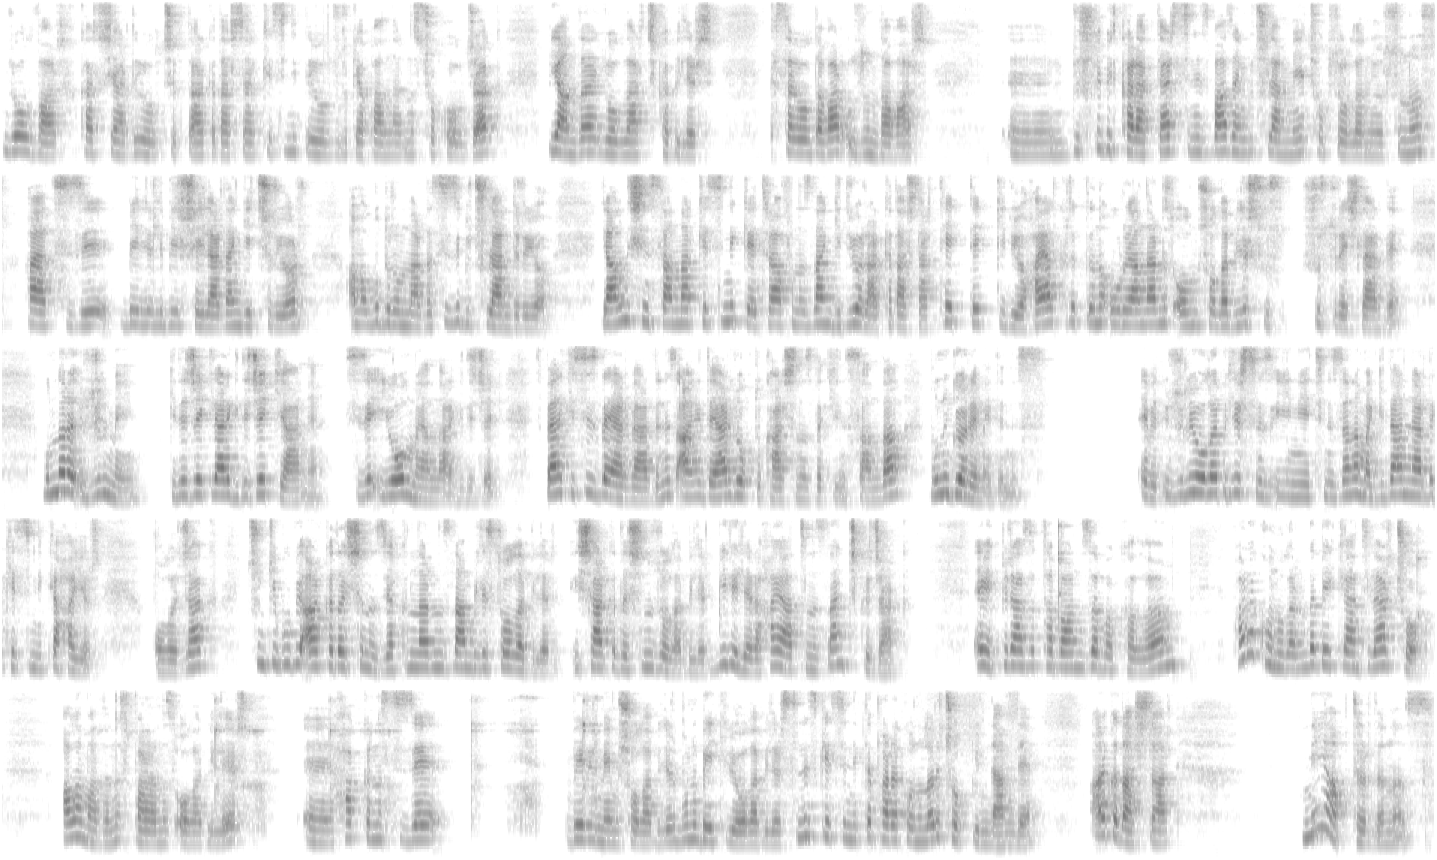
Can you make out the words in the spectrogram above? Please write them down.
yol var. Kaç yerde yol çıktı arkadaşlar. Kesinlikle yolculuk yapanlarınız çok olacak. Bir anda yollar çıkabilir. Kısa yolda var, uzun da var. Eee, güçlü bir karaktersiniz. Bazen güçlenmeye çok zorlanıyorsunuz. Hayat sizi belirli bir şeylerden geçiriyor. Ama bu durumlarda sizi güçlendiriyor. Yanlış insanlar kesinlikle etrafınızdan gidiyor arkadaşlar. Tek tek gidiyor. Hayal kırıklığına uğrayanlarınız olmuş olabilir şu süreçlerde. Bunlara üzülmeyin. Gidecekler gidecek yani. Size iyi olmayanlar gidecek. Belki siz değer verdiniz. Aynı değer yoktu karşınızdaki insanda. Bunu göremediniz. Evet, üzülüyor olabilirsiniz iyi niyetinizden ama gidenlerde kesinlikle hayır olacak. Çünkü bu bir arkadaşınız, yakınlarınızdan birisi olabilir, iş arkadaşınız olabilir. Birileri hayatınızdan çıkacak. Evet, biraz da tabağınıza bakalım. Para konularında beklentiler çok. Alamadığınız paranız olabilir. Eee, hakkınız size verilmemiş olabilir. Bunu bekliyor olabilirsiniz. Kesinlikle para konuları çok gündemde. Arkadaşlar, ne yaptırdınız?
